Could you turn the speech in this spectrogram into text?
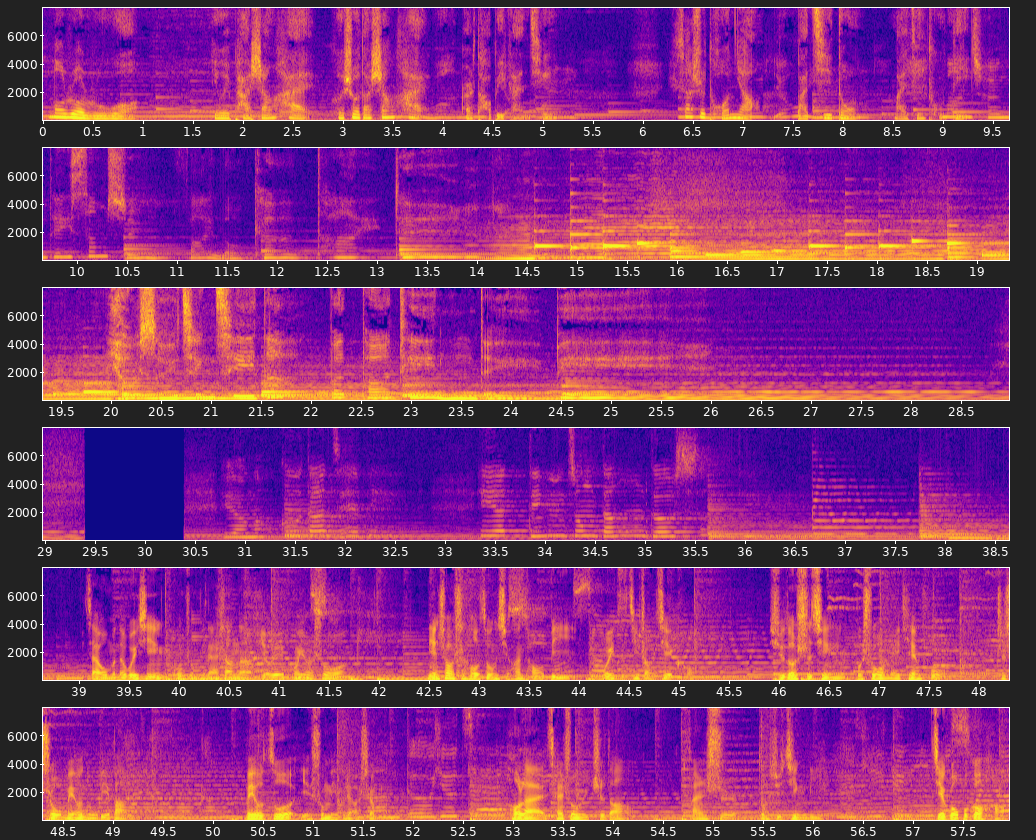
懦弱如我，因为怕伤害和受到伤害而逃避感情。像是鸵鸟把悸动埋进土地。有谁情痴得不怕天在我们的微信公众平台上呢，有位朋友说，年少时候总喜欢逃避，为自己找借口。许多事情不是我没天赋，只是我没有努力罢了。没有做也说明不了什么。后来才终于知道，凡事都需尽力。结果不够好，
